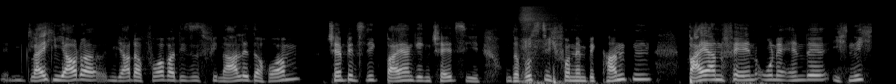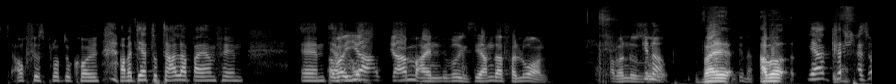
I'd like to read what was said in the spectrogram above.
im, gleichen Jahr oder im Jahr davor war dieses Finale der Horm, Champions League Bayern gegen Chelsea. Und da wusste ich von einem bekannten Bayern-Fan ohne Ende, ich nicht, auch fürs Protokoll, aber der totaler Bayern-Fan. Ähm, aber hier, wir haben einen übrigens, die haben da verloren. Aber nur so. Genau. Weil, genau. aber. Ja, also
